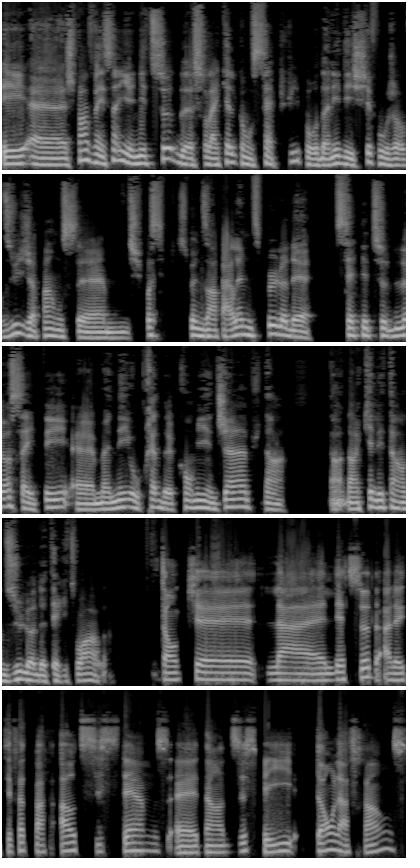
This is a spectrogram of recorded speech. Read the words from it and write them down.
Et je pense, Vincent, il y a une étude sur laquelle on s'appuie pour donner des chiffres aujourd'hui. Je pense, je sais pas si tu peux nous en parler un petit peu là, de cette étude-là. Ça a été mené auprès de combien de gens, puis dans, dans, dans quelle étendue là, de territoire? Là? Donc, euh, l'étude, elle a été faite par OutSystems euh, dans 10 pays, dont la France.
